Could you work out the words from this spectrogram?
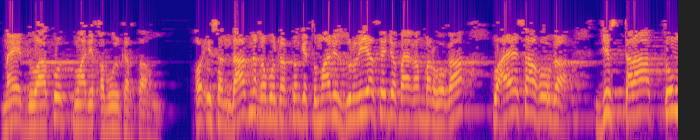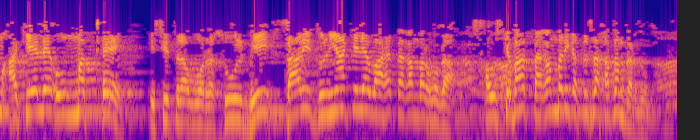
میں دعا کو تمہاری قبول کرتا ہوں۔ اور اس انداز میں قبول کرتا ہوں کہ تمہاری ضروریت سے جو پیغمبر ہوگا، وہ ایسا ہوگا، جس طرح تم اکیلے امت تھے، اسی طرح وہ رسول بھی ساری دنیا کے لیے واحد پیغمبر ہوگا۔ اور اس کے بعد پیغمبری کا سلسلہ ختم کر دوں گا۔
